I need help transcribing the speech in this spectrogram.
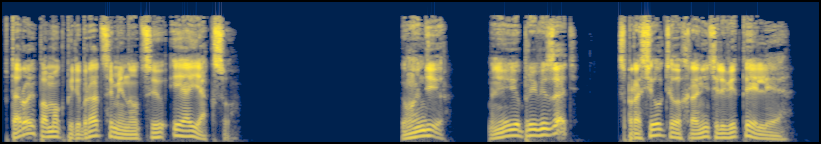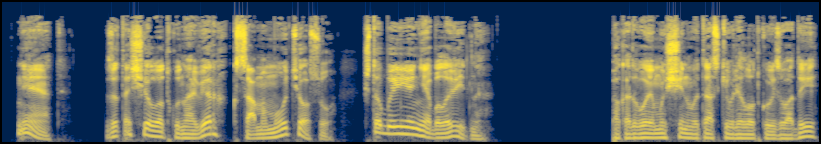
Второй помог перебраться Минуцию и Аяксу. «Командир, мне ее привязать?» — спросил телохранитель Вителлия. «Нет, затащил лодку наверх к самому утесу, чтобы ее не было видно». Пока двое мужчин вытаскивали лодку из воды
